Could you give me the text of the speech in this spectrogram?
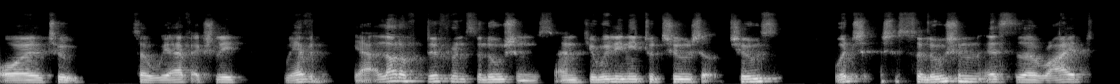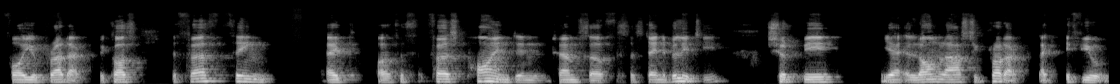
oil too. So we have actually, we have yeah, a lot of different solutions and you really need to choose, choose which solution is the right for your product because the first thing like or the first point in terms of sustainability should be yeah a long lasting product. Like if you're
